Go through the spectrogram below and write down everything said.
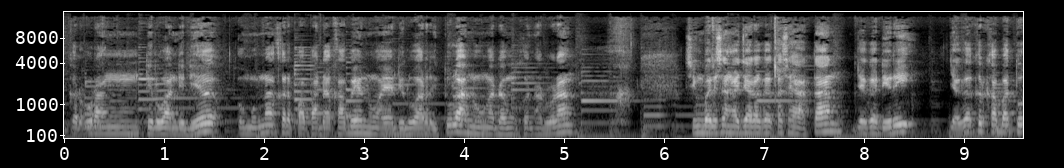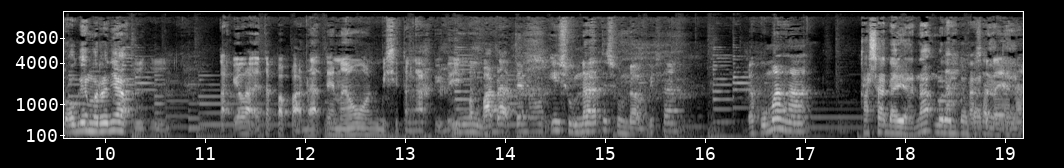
ke urang tiluan di dia umumna ke papada kabeh nu aya di luar itulah nu ngadangukeun urang sing barisan ngajaraga kesehatan jaga diri jaga ke kabatur oge merenya Heeh. Tapi lah eta papada teh naon bisi tengah ti deui. Hmm. Papada teh naon? Ih Sunda teh Sunda pisan. Da kumaha? kasadayana meureun teh. Kasadayana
